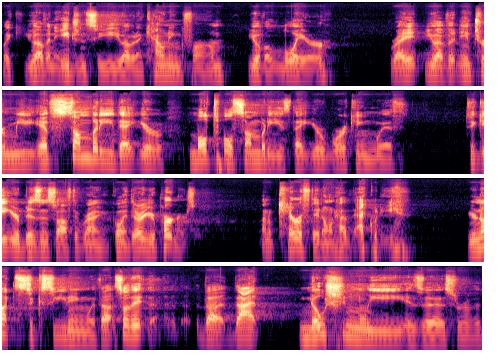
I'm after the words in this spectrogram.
like you have an agency, you have an accounting firm, you have a lawyer, right? You have an intermediate, you have somebody that you're multiple somebodies that you're working with to get your business off the ground and get going. They're your partners. I don't care if they don't have equity. You're not succeeding without. Uh, so they, that that notionally is a sort of a,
